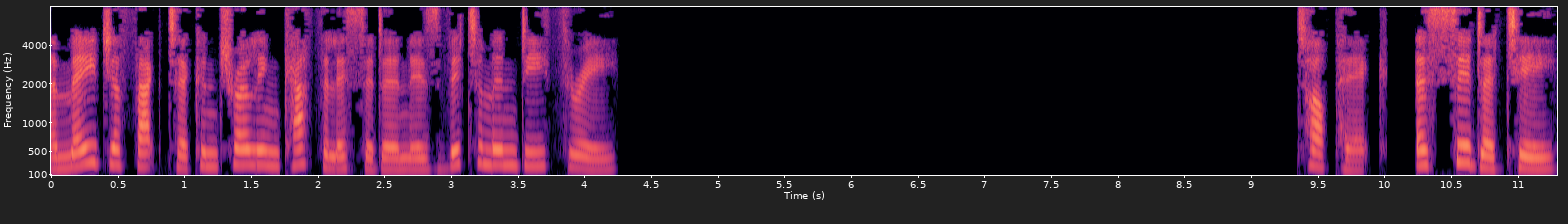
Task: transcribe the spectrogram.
A major factor controlling cathelicidin is vitamin D3. Topic: Acidity.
